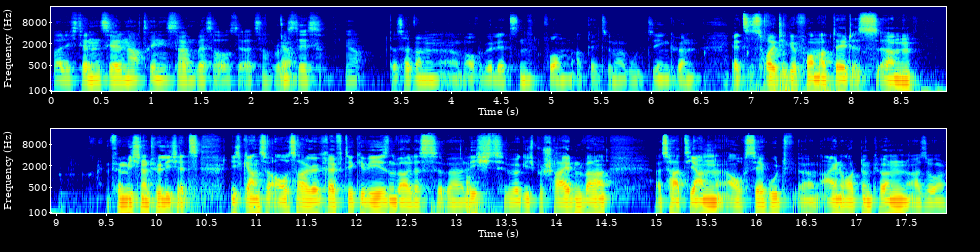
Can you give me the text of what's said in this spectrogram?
weil ich tendenziell nach Trainingstagen besser aussehe als nach Rest Days. Ja. ja. Das hat man ähm, auch über die letzten Form-Updates immer gut sehen können. Jetzt das heutige Form-Update ist ähm, für mich natürlich jetzt nicht ganz so aussagekräftig gewesen, weil das äh, Licht wirklich bescheiden war. Es hat Jan auch sehr gut äh, einordnen können. Also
